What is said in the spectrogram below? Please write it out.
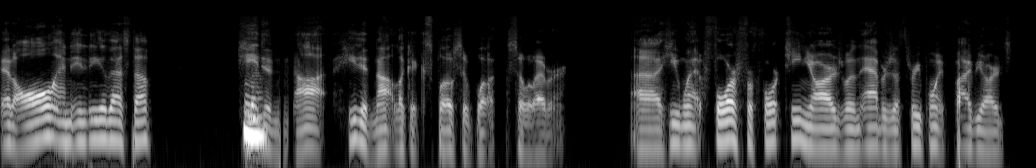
at all in any of that stuff? He did not. He did not look explosive whatsoever. Uh, he went four for 14 yards with an average of 3.5 yards,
